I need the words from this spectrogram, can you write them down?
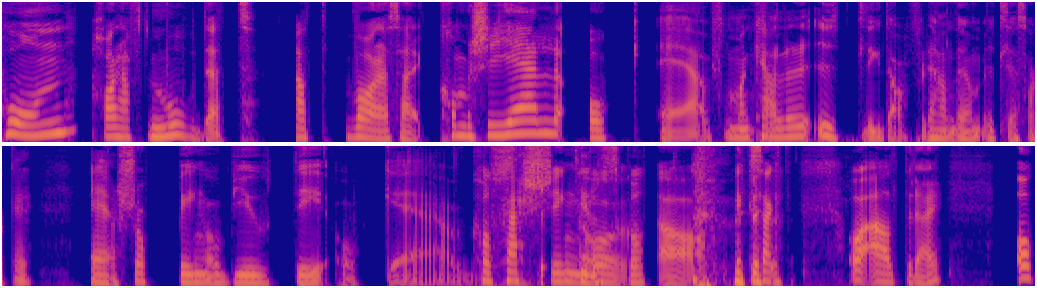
hon har haft modet att vara så kommersiell och, eh, får man kalla det ytlig då, för det handlar ju om ytliga saker. Eh, shopping och beauty och eh, fashing. Och, ja, exakt. och allt det där. Och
